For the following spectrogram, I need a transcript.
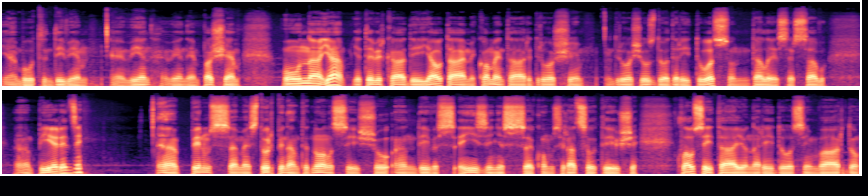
jābūt diviem vien, vieniem pašiem. Un jā, ja tev ir kādi jautājumi, komentāri, droši, droši uzdod arī tos un dalies ar savu uh, pieredzi. Pirms mēs turpinām, tad nolasīšu divas īziņas, ko mums ir atsūtījuši klausītāji, un arī dosim vārdu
